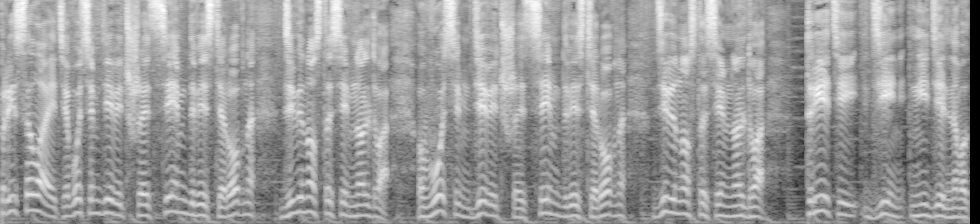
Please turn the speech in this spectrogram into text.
присылаете. 8 9 6 7 200 ровно 9702. 8 9 6 7 200 ровно 9702 третий день недельного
